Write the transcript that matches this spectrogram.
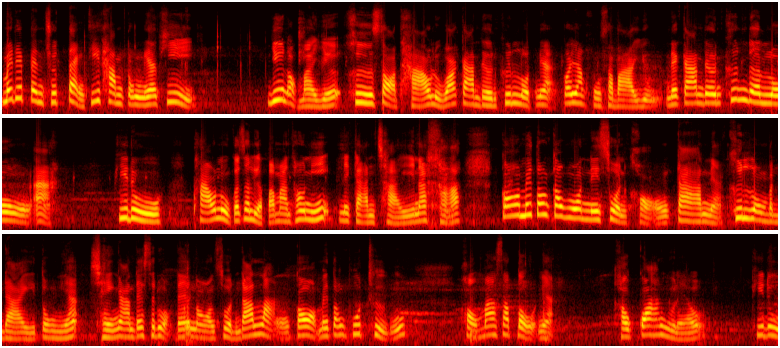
ไม่ได้เป็นชุดแต่งที่ทำตรงเนี้ยพี่ยื่นออกมาเยอะ คือสอดเท้าหรือว่าการเดินขึ้นรถเนี่ยก็ยังคงสบายอยู่ ในการเดินขึ้นเดินลงอะพี่ดูเท้าหนูก็จะเหลือประมาณเท่านี้ในการใช้นะคะ ก็ไม่ต้องกังวลในส่วนของการเนี่ยขึ้นลงบันไดตรงเนี้ยใช้งานได้สะดวกแน่นอน ส่วนด้านหลังก็ไม่ต้องพูดถึง ของมาสโตะเนี่ยเขากว้างอยู่แล้ว พี่ดู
